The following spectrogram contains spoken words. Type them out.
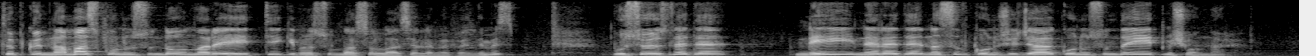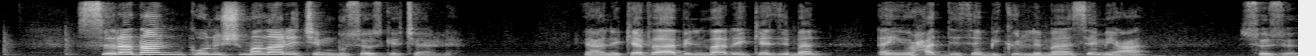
tıpkı namaz konusunda onları eğittiği gibi Resulullah sallallahu aleyhi ve sellem Efendimiz, bu sözle de neyi, nerede, nasıl konuşacağı konusunda eğitmiş onları. Sıradan konuşmalar için bu söz geçerli. Yani kefa bil mer'i keziben en yuhaddise bi kulli ma semi'a sözü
